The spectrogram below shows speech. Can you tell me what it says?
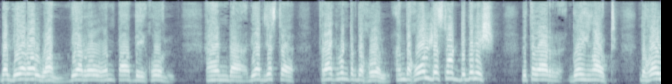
that we are all one. We are all one part of the whole. And uh, we are just a fragment of the whole. And the whole does not diminish with our going out. The whole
